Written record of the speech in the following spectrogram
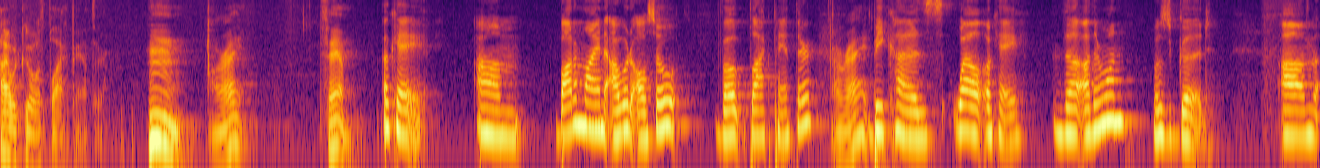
I would go with Black Panther. Hmm. All right. Sam. Okay. Um, bottom line, I would also vote Black Panther. All right. Because, well, okay, the other one was good. Um,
